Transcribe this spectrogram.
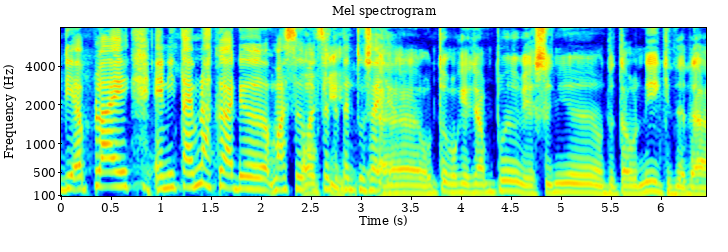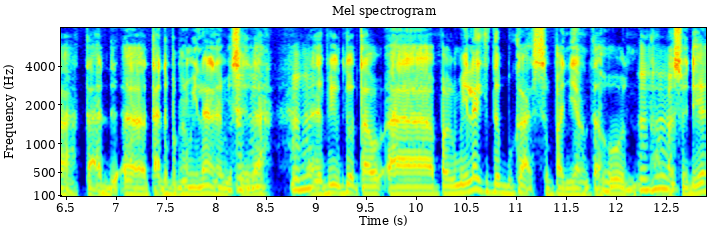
di apply Anytime lah ke Ada masa-masa okay. tertentu saja uh, Untuk program jumper Biasanya Untuk tahun ni Kita dah Tak ada, uh, tak ada pengamilan lah Biasalah uh-huh. uh-huh. uh, Tapi untuk tahu uh, Pengamilan kita buka Sepanjang tahun uh-huh. uh, Maksud dia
